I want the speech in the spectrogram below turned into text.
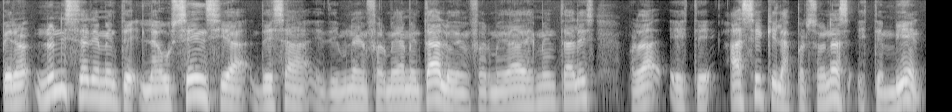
Pero no necesariamente la ausencia de, esa, de una enfermedad mental o de enfermedades mentales, ¿verdad? Este, hace que las personas estén bien.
